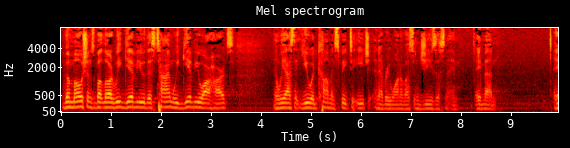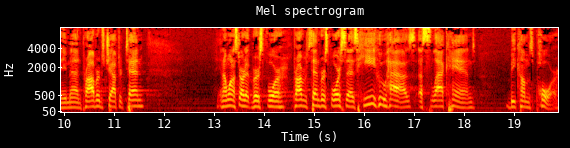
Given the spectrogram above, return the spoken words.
the motions, but Lord, we give you this time, we give you our hearts, and we ask that you would come and speak to each and every one of us in Jesus' name. Amen. Amen. Proverbs chapter 10. And I want to start at verse 4. Proverbs 10 verse 4 says, He who has a slack hand becomes poor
